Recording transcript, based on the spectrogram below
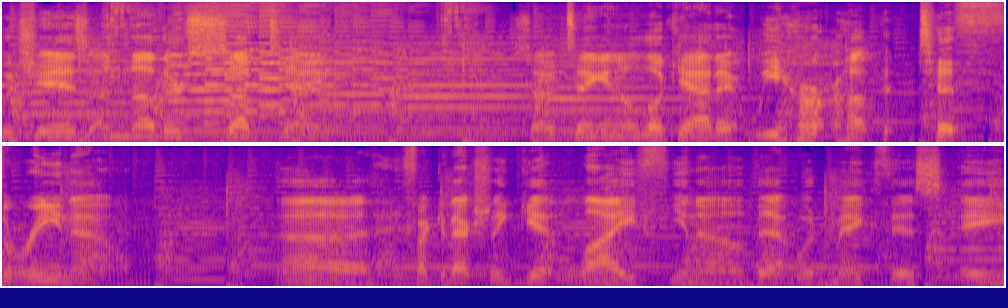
which is another sub tank. So taking a look at it, we are up to three now. Uh, if I could actually get life, you know, that would make this a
